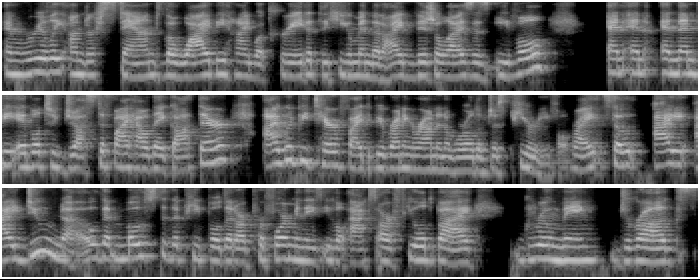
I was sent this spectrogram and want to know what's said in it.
and really understand the why behind what created the human that I visualize as evil, and and and then be able to justify how they got there i would be terrified to be running around in a world of just pure evil right? So i i do know that most of the people that are performing these evil acts are fueled by grooming drugs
